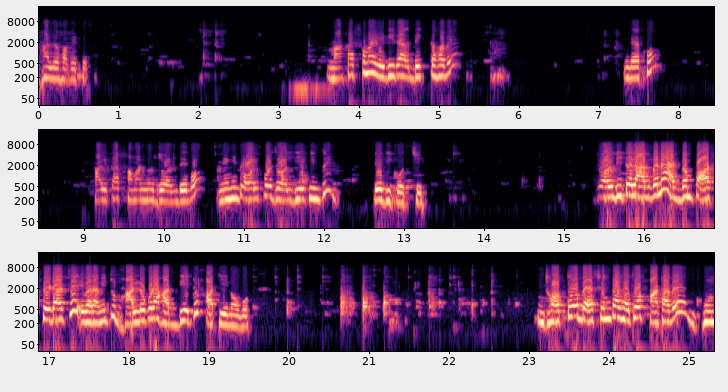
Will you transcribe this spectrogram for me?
ভালো হবে খেতে। মাখার সময় রেডি দেখতে হবে। দেখো, হালকা সামান্য জল দেব। আমি কিন্তু অল্প জল দিয়ে কিন্তু রেডি করছি। জল দিতে লাগবে না, একদম পারফেক্ট আছে। এবার আমি একটু ভালো করে হাত দিয়ে একটু ফাটিয়ে নেব। যত বেসনটা যত ফাটাবে, ঘন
